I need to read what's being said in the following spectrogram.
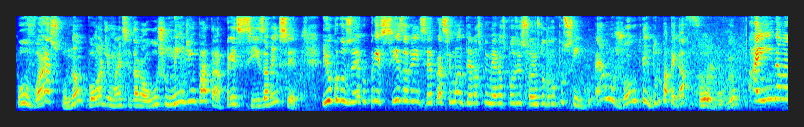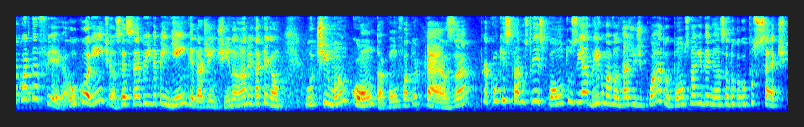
O Vasco não pode mais se dar ao luxo nem de empatar, precisa vencer. E o Cruzeiro precisa vencer para se manter nas primeiras posições do grupo 5. É um jogo que tem tudo para pegar fogo, viu? Ainda na quarta-feira, o Corinthians recebe o Independiente da Argentina lá no Itaquerão. O Timão conta com o fator casa para conquistar os três pontos e abrir uma vantagem de quatro pontos na liderança do grupo 7.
